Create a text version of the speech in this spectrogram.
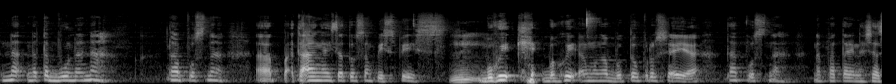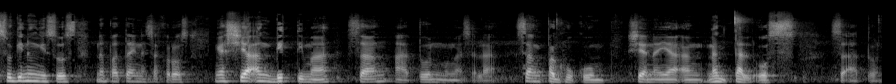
na natabunan na. Tapos na, pa- kaangay sa to sang pispis. Buhi, ki- buhi ang mga buto pro siya, tapos na, napatay na siya. So, Ginong Isus, napatay na sa cross. Nga siya ang biktima sang aton mga sala. Sang paghukom. Siya na ya ang nagtalos sa aton.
